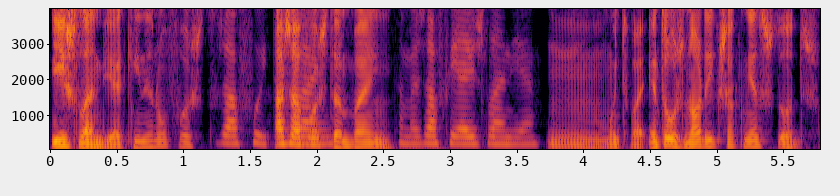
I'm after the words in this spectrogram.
Islândia, que ainda não foste? Já fui. Ah, já foste também? Também já fui à Islândia. Hum, muito bem. Então os nórdicos já conheces todos?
